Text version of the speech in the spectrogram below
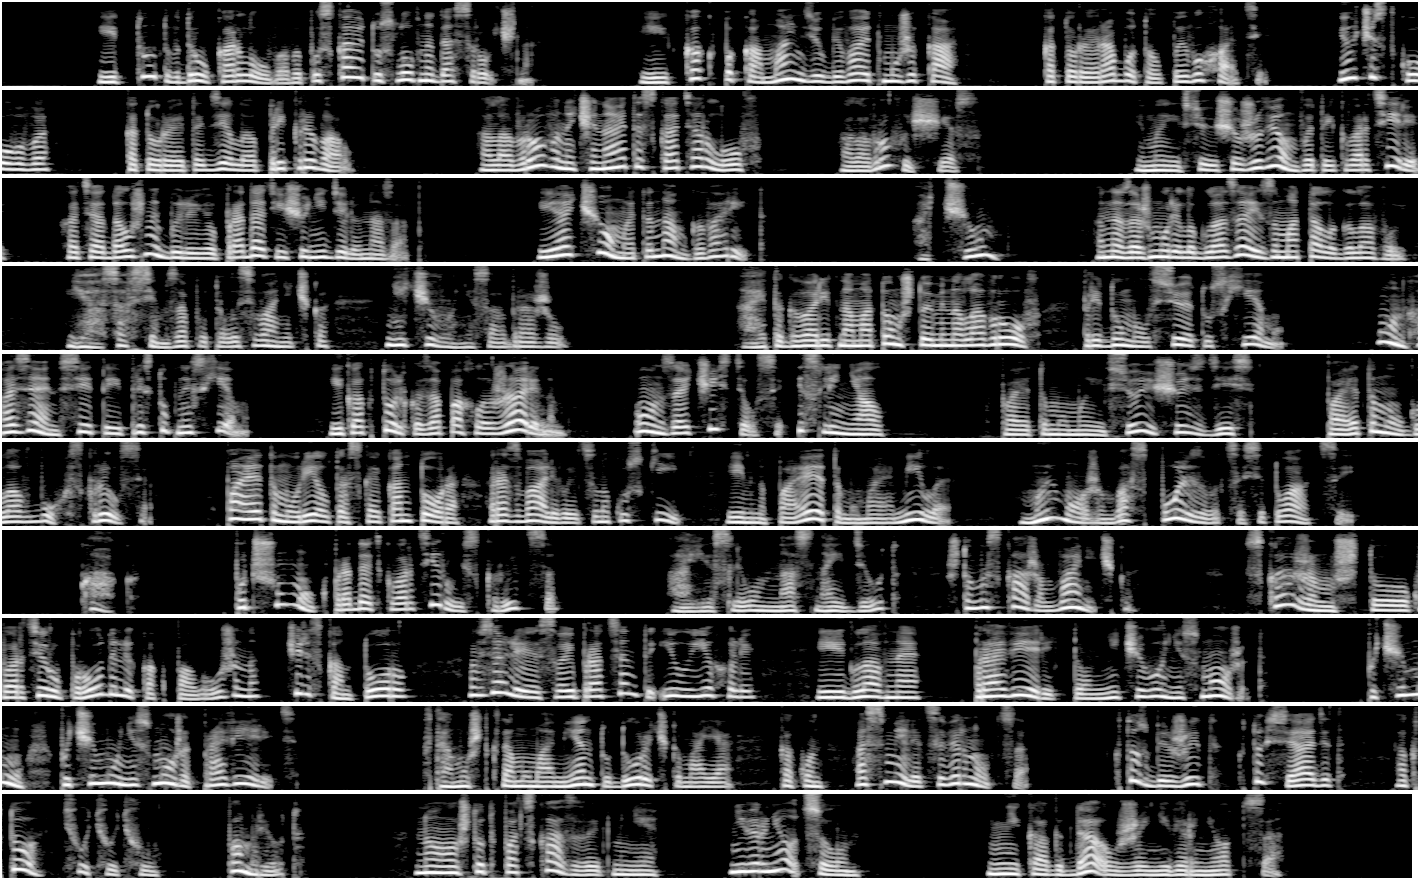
И тут вдруг Орлова выпускают условно-досрочно. И как по команде убивают мужика, который работал по его хате, и участкового, который это дело прикрывал. А Лаврова начинает искать Орлов, а Лавров исчез. И мы все еще живем в этой квартире, хотя должны были ее продать еще неделю назад. И о чем это нам говорит? «О чем?» Она зажмурила глаза и замотала головой. «Я совсем запуталась, Ванечка, ничего не соображу». А это говорит нам о том, что именно Лавров придумал всю эту схему. Он хозяин всей этой преступной схемы. И как только запахло жареным, он зачистился и слинял. Поэтому мы все еще здесь. Поэтому главбух скрылся. Поэтому риэлторская контора разваливается на куски. И именно поэтому, моя милая, мы можем воспользоваться ситуацией. Как? Под шумок продать квартиру и скрыться. А если он нас найдет, что мы скажем, Ванечка? Скажем, что квартиру продали как положено, через контору, взяли свои проценты и уехали. И главное, проверить-то он ничего не сможет. Почему? Почему не сможет проверить? Потому что к тому моменту, дурочка моя, как он осмелится вернуться. Кто сбежит, кто сядет, а кто, тьфу-тьфу-тьфу, помрет. Но что-то подсказывает мне, не вернется он. Никогда уже не вернется.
